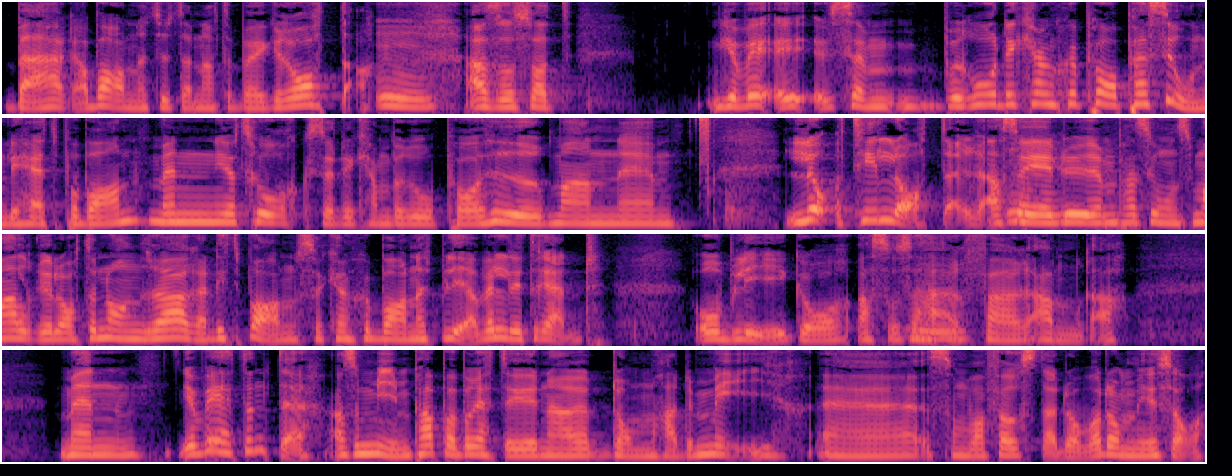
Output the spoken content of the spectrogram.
bära barnet utan att det börjar gråta. Alltså så att jag vet, sen beror det kanske på personlighet på barn, men jag tror också det kan bero på hur man eh, tillåter. Alltså är du en person som aldrig låter någon röra ditt barn så kanske barnet blir väldigt rädd och blyg och alltså så här för andra. Men jag vet inte, alltså min pappa berättade ju när de hade mig, eh, som var första, då var de ju så,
